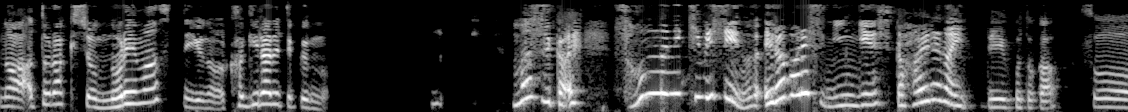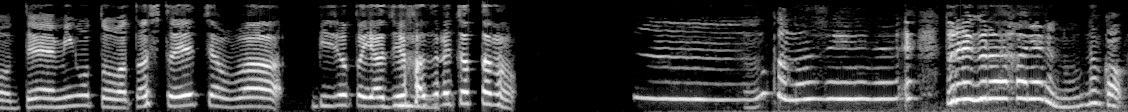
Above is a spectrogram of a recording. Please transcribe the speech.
のアトラクション乗れますっていうのが限られてくんの。マジか、え、そんなに厳しいの？選ばれし人間しか入れないっていうことか？そう。で、見事私と A ちゃんは、美女と野獣外れちゃったの。悲しいね。え、どれぐらい入れるの？なんか、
